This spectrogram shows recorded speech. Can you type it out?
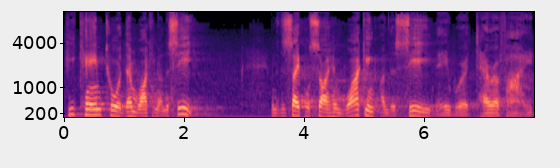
he came toward them walking on the sea. When the disciples saw him walking on the sea, they were terrified.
